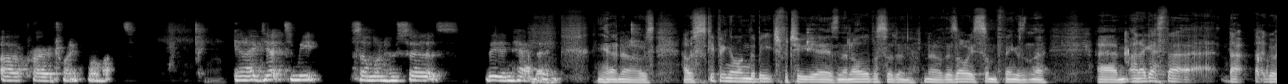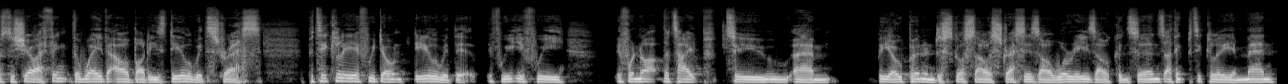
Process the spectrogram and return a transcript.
uh, prior 24 months. Wow. And I've yet to meet someone who says they didn't have it. Yeah, no, I was I was skipping along the beach for two years, and then all of a sudden, no, there's always something, isn't there? Um, and I guess that, that that goes to show. I think the way that our bodies deal with stress particularly if we don't deal with it, if we if we if we're not the type to um, be open and discuss our stresses, our worries, our concerns. I think particularly in men,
